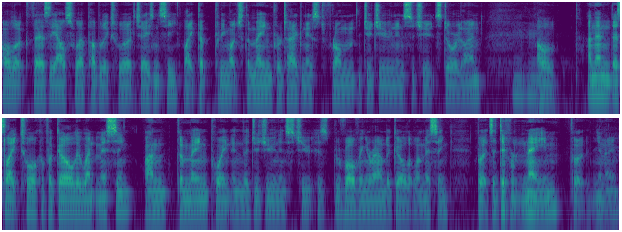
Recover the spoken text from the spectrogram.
Oh look, there's the Elsewhere Public Works Agency, like the pretty much the main protagonist from Jejune Institute storyline. Mm-hmm. Oh, and then there's like talk of a girl who went missing, and the main point in the Jejune Institute is revolving around a girl that went missing. But it's a different name, but you know,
